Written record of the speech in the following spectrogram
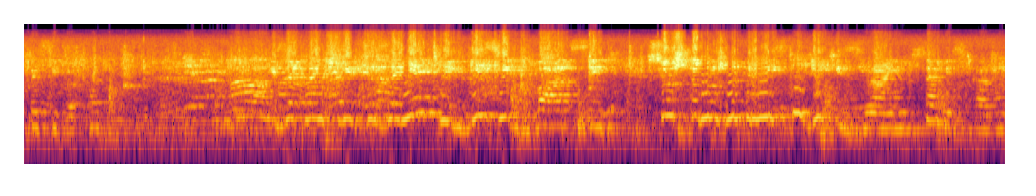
Спасибо. И заканчивается занятие в 10.20. Все, что нужно принести, дети знают, сами скажут.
